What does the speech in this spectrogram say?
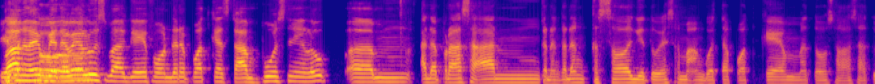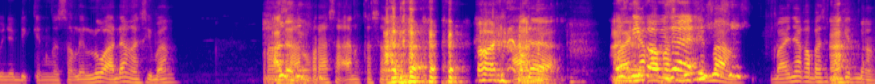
Iya, Bang, tapi gitu. btw lu sebagai founder podcast kampus nih, lu em, ada perasaan kadang-kadang kesel gitu ya sama anggota podcast atau salah satunya bikin ngeselin. Lu ada gak sih bang? Ada dong. Perasaan kesel. Ada. Oh, ada. Ada. Banyak apa sedikit bang? Banyak apa sedikit bang?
